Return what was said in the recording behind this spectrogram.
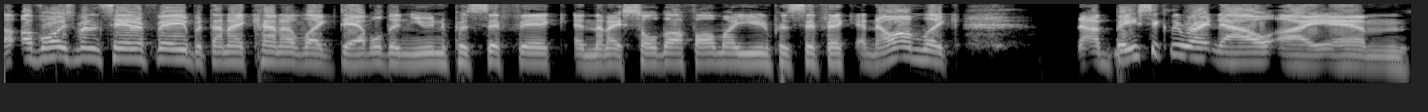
I've always been in Santa Fe, but then I kind of like dabbled in Union Pacific, and then I sold off all my Union Pacific, and now I'm like, uh, basically right now I am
